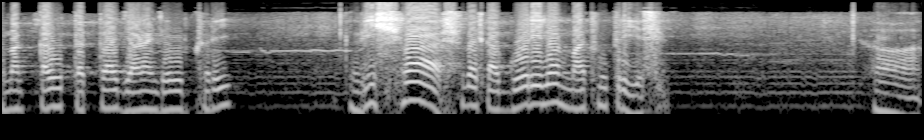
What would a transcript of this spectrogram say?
એમાં કયું તત્વ જાણવાની જરૂર ખરી? વિશ્વાસ. બસ આ ગોરી લો માથું ઉતરી જશે. હા.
